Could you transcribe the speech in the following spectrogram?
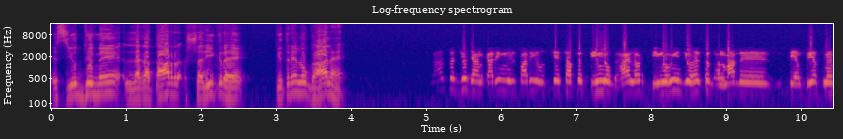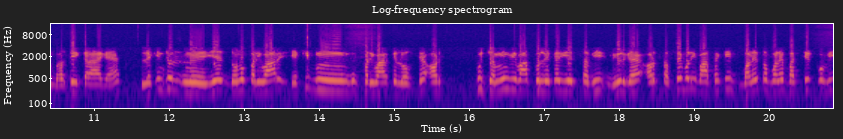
इस युद्ध में लगातार शरीक रहे। कितने लोग घायल हैं? फ़िलहाल तो जो जानकारी मिल पा रही है, उसके हिसाब से तीन लोग घायल और तीनों ही जो है सो धनबाद सीएमसीएस में भर्ती कराए गए हैं। लेकिन जो ये दोनों परिवार, एक ही परिवार के लोग थे और कुछ ज़मीन विवाद को लेकर ये सभी भीड़ गए। और सबसे बड़ी बात है कि बड़े तो बड़े बच्चे को भी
